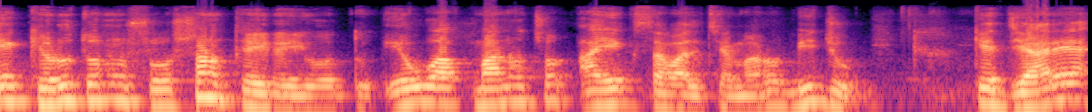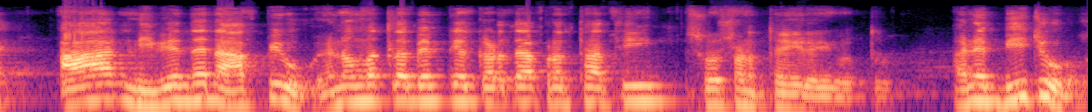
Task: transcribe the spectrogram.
એ ખેડૂતોનું શોષણ થઈ રહ્યું હતું. એવું આપ માનો છો? આ એક સવાલ છે મારો. બીજું કે જ્યારે આ નિવેદન આપ્યું, એનો મતલબ એમ કે કડદા પ્રથાથી શોષણ થઈ રહ્યું હતું. અને બીજું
